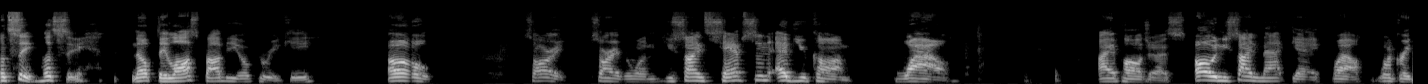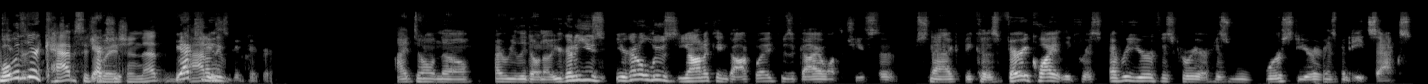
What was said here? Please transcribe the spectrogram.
let's see. Let's see. Nope, they lost Bobby Okereke. Oh, sorry. Sorry, everyone. You signed Samson Ebukam. Wow. I apologize. Oh, and you signed Matt Gay. Wow, what a great. What kicker. was your cap situation? Actually, that actually I don't even... a good kicker. I don't know. I really don't know. You're gonna use. You're gonna lose Yannick Ngakoue, who's a guy I want the Chiefs to snag because very quietly, Chris, every year of his career, his worst year has been eight sacks.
